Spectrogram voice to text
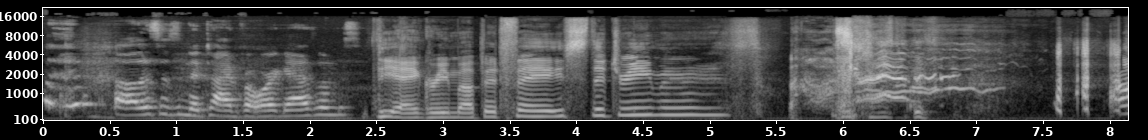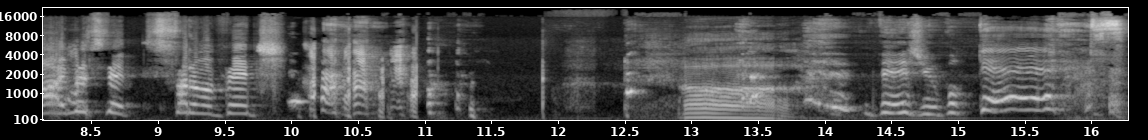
Oh, this isn't a time for orgasms. The angry Muppet face, the dreamers. oh, I missed it! Son of a bitch! oh, Visual gags.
